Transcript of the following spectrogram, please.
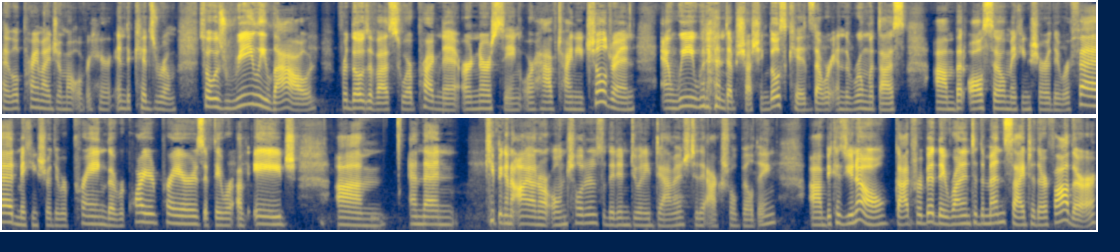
I will pray my Jummah over here in the kids' room. So it was really loud for those of us who are pregnant or nursing or have tiny children. And we would end up shushing those kids that were in the room with us, um, but also making sure they were fed, making sure they were praying the required prayers if they were of age. Um, and then keeping an eye on our own children so they didn't do any damage to the actual building. Um, because, you know, God forbid they run into the men's side to their father.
